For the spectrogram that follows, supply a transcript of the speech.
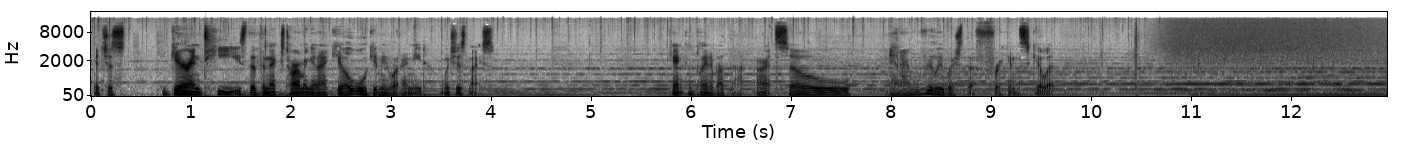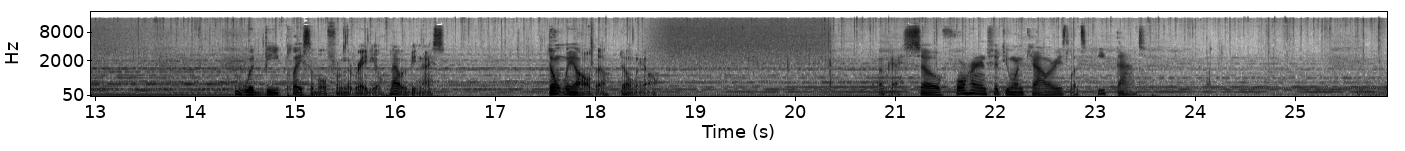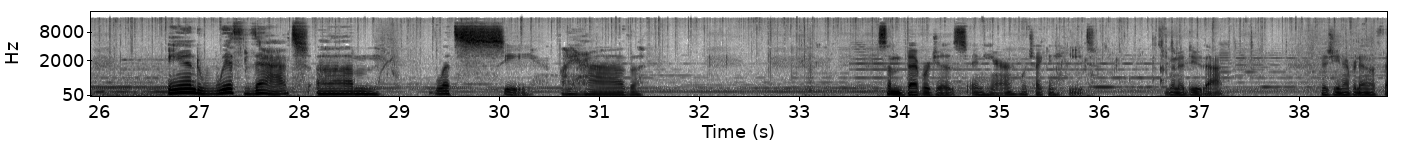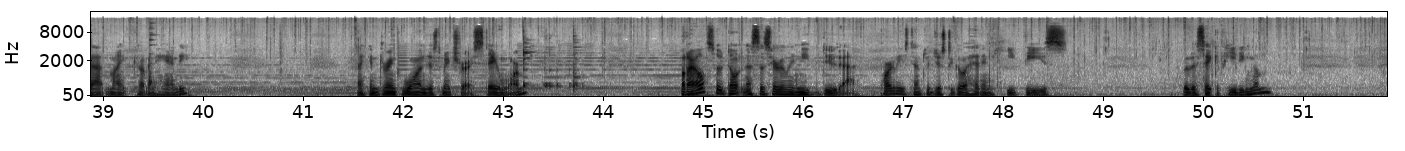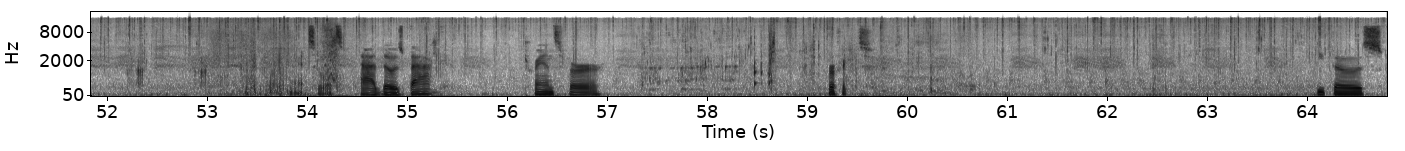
It just guarantees that the next ptarmigan I kill will give me what I need, which is nice. Can't complain about that. Alright, so... Man, I really wish the frickin' skillet would be placeable from the radial. That would be nice. Don't we all, though? Don't we all? Okay, so 451 calories. Let's eat that. And with that, um, let's see. I have some beverages in here, which I can heat. So I'm going to do that, because you never know if that might come in handy. I can drink one just to make sure I stay warm. But I also don't necessarily need to do that. Part of me is tempted just to go ahead and heat these for the sake of heating them. Alright, so let's add those back. Transfer. Perfect. Eat those.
